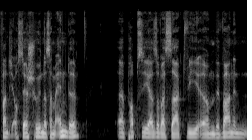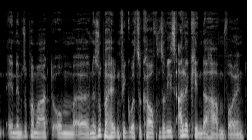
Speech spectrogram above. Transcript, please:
fand ich auch sehr schön, dass am Ende äh, Popsy ja sowas sagt wie, ähm, wir waren in, in dem Supermarkt, um äh, eine Superheldenfigur zu kaufen, so wie es alle Kinder haben wollen.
